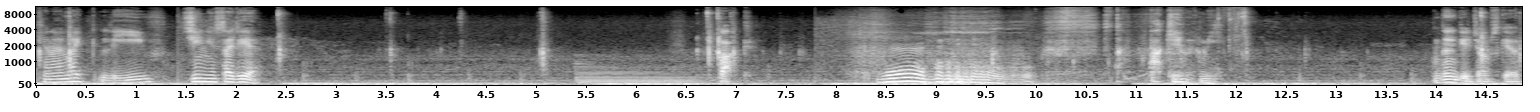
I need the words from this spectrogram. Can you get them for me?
Can I like leave? Genius idea. Fuck. Stop fucking with me. I'm gonna get jump scared.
